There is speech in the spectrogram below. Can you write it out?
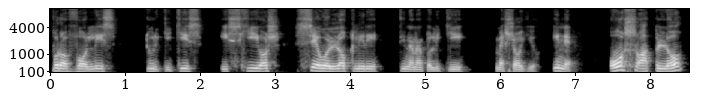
προβολής τουρκικής ισχύως σε ολόκληρη την Ανατολική Μεσόγειο. Είναι όσο απλό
